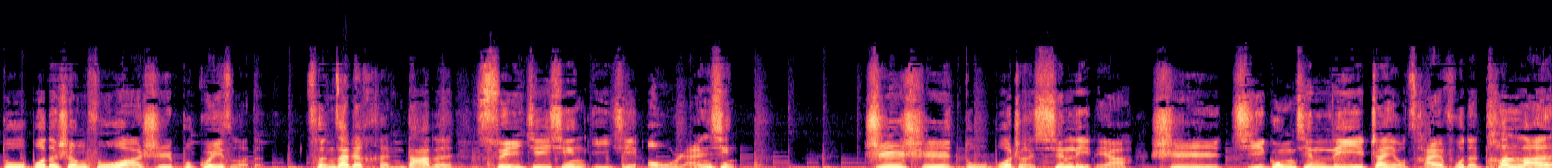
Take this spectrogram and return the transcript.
赌博的胜负啊是不规则的，存在着很大的随机性以及偶然性。支持赌博者心理的呀是急功近利、占有财富的贪婪，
